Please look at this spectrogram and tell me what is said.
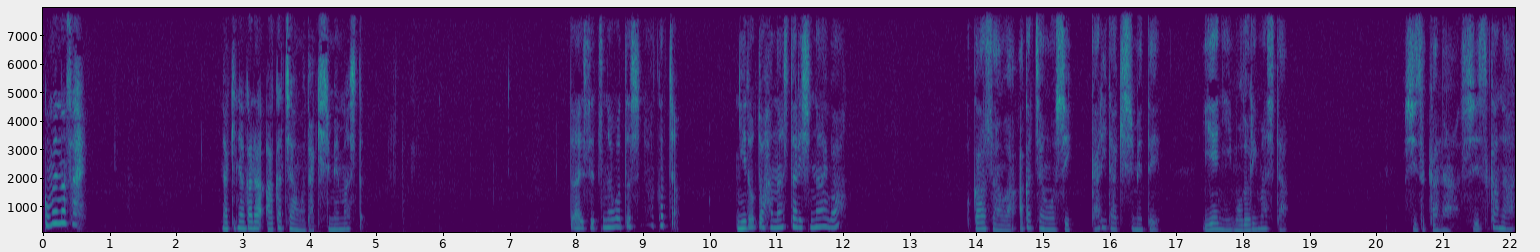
ごめんなさい」泣きながら赤ちゃんを抱きしめました。大切な私の赤ちゃん二度と話したりしないわ。お母さんは赤ちゃんをしっかり抱きしめて家に戻りました。静かな静かな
